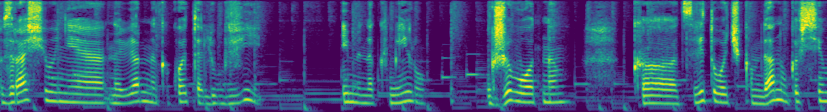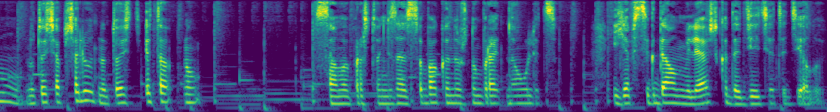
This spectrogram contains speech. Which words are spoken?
взращивание, наверное, какой-то любви именно к миру, к животным, к цветочкам, да, ну, ко всему. Ну, то есть абсолютно. То есть это, ну, самое простое, не знаю, собакой нужно брать на улице. И я всегда умиляюсь, когда дети это делают,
